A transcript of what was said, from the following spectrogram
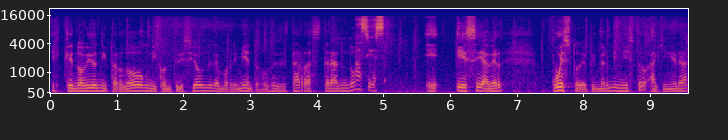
es que no ha habido ni perdón, ni contrición, ni remordimiento. Entonces se está arrastrando Así es. Eh, ese haber puesto de primer ministro a quien era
